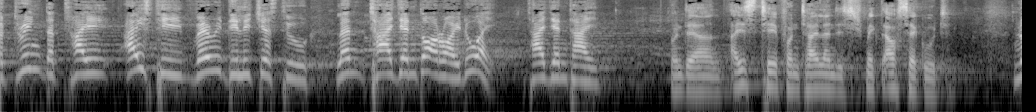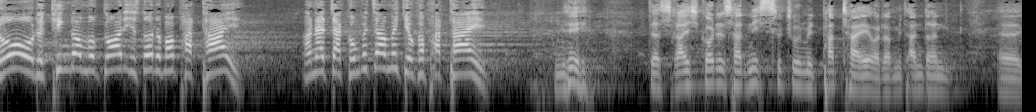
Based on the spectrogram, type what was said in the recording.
The drink the Thai iced tea very delicious too และชาเย็นก็อร่อยด้วย ชาเย็นไทย Und der Eistee von Thailand ist, schmeckt auch sehr gut. No the kingdom of God is not about ผัดไทย อาณาจักรของพระเจ้าไม่เกี่ยวกับผัดไทย Nee, das Reich Gottes hat nichts zu tun mit Pad Thai oder mit anderen äh,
